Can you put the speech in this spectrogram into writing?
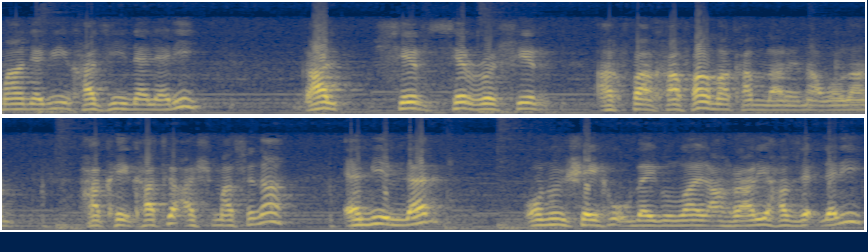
manevi hazineleri kalp, sir, sirru sir, akfa, hafa makamlarına olan hakikati aşmasına emirler, onun Şeyhi Ubeydullah Ahrari Hazretleri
